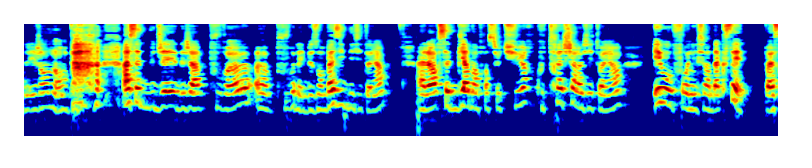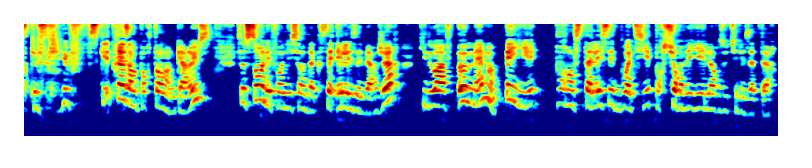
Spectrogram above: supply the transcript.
Les gens n'ont pas assez de budget déjà pour eux, pour les besoins basiques des citoyens. Alors cette guerre d'infrastructures coûte très cher aux citoyens et aux fournisseurs d'accès. Parce que ce qui, est, très important dans le cas russe, ce sont les fournisseurs d'accès et les hébergeurs qui doivent eux-mêmes payer pour installer ces boîtiers pour surveiller leurs utilisateurs.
